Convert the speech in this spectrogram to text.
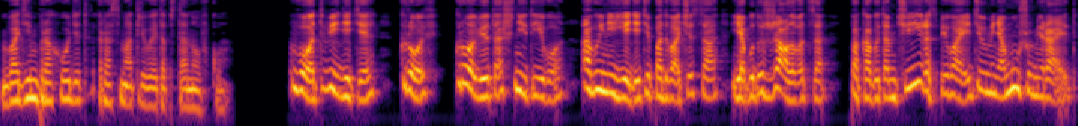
Вадим проходит, рассматривает обстановку. Вот, видите, кровь, кровью тошнит его, а вы не едете по два часа. Я буду жаловаться. Пока вы там чаи распиваете, у меня муж умирает.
